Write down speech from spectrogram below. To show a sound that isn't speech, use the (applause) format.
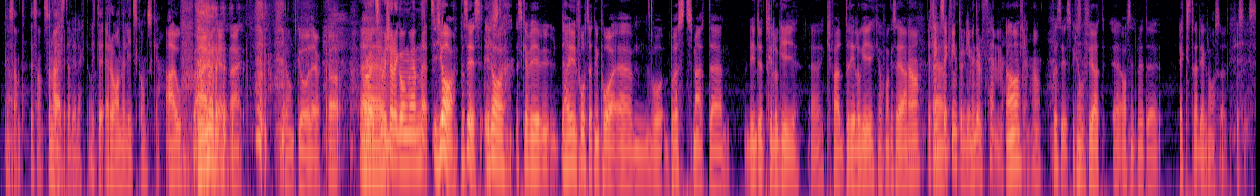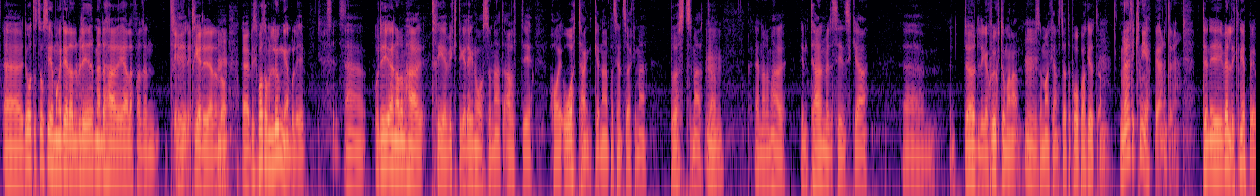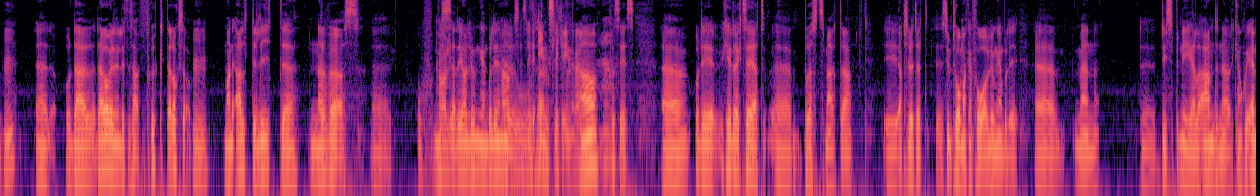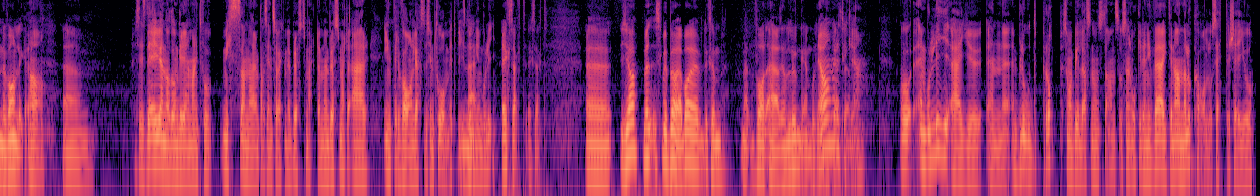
Det är Ja. sant, det är sant. Sån här bästa dialekterna. lite Ranelidskånska. Ah, usch, nej, okej, nej. (laughs) Don't go there. Ja. All right, ska vi Ehm, köra igång med ämnet? Ja, precis. Idag ska vi, det här är en fortsättning på um, vår bröstsmärta, det är inte en trilogi, uh, kvadrilogi kanske man kan säga. Ja, jag tänkte Ehm. säga kvintologi, men det är väl fem Ja. egentligen? Ja, Precis, vi kanske får göra ett eh, avsnitt med lite extra diagnoser. precis. Eh, det återstår att se hur många delar det blir, men det här är i alla fall den Tredje tre, delen. tredje delen då. Mm, Eh, vi ska prata om lungemboli. precis. Eh, och det är en av de här tre viktiga diagnoserna att alltid ha i åtanke när en patient söker med bröstsmärta. Mm. En av de här internmedicinska ehm, dödliga sjukdomarna Mm. som man kan stöta på på akuten. Den är lite knepig, är den inte det? Den är väldigt knepig. Mm. Eh, och där, där har vi den lite så här fruktad också. Mm. Man är alltid lite nervös. Eh, oh, missade jag lungemboli Ja, nu? precis. Oh, Lite ängslig kring det där. Ja, precis. Eh, och det, vi kan ju direkt säga att eh, bröstsmärta är absolut ett symptom man kan få av lungemboli. Eh, men dyspné eller andnöd kanske är ännu vanligare. Ja, Eh, precis. Det är ju en av de grejerna man inte får missa när en patient söker med bröstsmärta, men bröstsmärta är inte det vanligaste symptomet vid Nej. lungemboli. exakt, exakt. Ja, men ska vi börja bara liksom med vad är en lungemboli? Ja, men det tycker jag. Och emboli är ju en, en blodpropp som har bildats någonstans och sen åker den iväg till en annan lokal och sätter sig och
